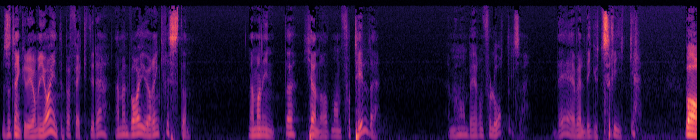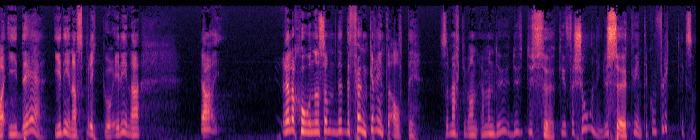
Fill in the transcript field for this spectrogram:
Men så tenker du, ja men jeg er ikke perfekt i det. Nei, men hva gjør en kristen? når man ikke kjenner at man får til det. Men man ber om forlåtelse. Det er veldig Guds rike. Bara i det, i dina sprickor, i dina ja, relasjoner som det, det funker ikke alltid. Så merker man, ja men du, du, du søker jo forsoning. du søker jo ikke konflikt. Liksom.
